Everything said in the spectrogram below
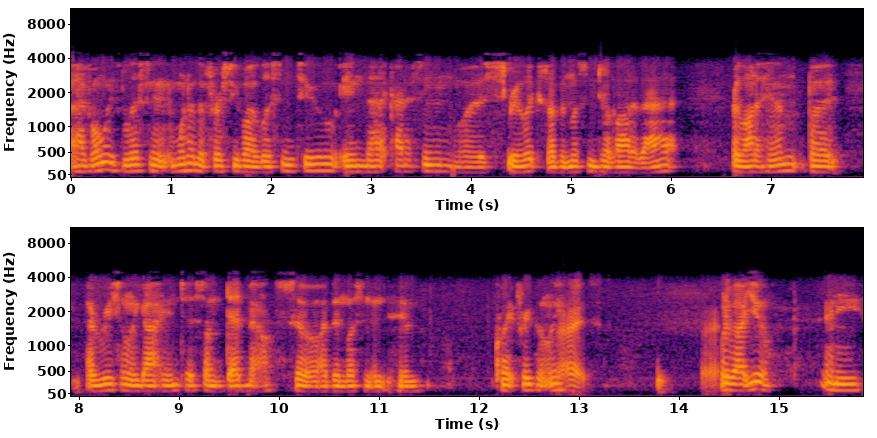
I've always listened. One of the first people I listened to in that kind of scene was Skrillex. I've been listening to a lot of that, or a lot of him. But I recently got into some deadmau5, so I've been listening to him quite frequently. Nice. What about you? Any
